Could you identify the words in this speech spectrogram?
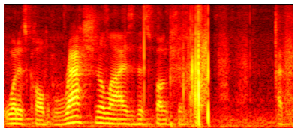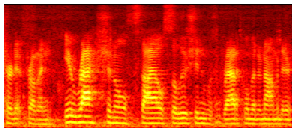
what is called rationalize this function. I've turned it from an irrational style solution with a radical in the denominator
